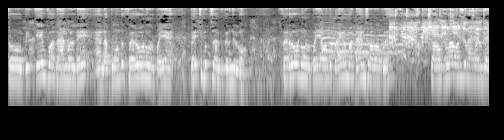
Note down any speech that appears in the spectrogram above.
so we came for the annual day and அப்போ வந்து ஃபெரோன்னு ஒரு பையன் பேச்சு முத்து சாருக்கு தெரிஞ்சிருக்கும். ஃபெரோன்னு ஒரு பையன் வந்து பயங்கரமாக டான்ஸ் ஆடுவாப்ல ஸோ அவங்கெல்லாம் வந்து நாங்கள் இங்கே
